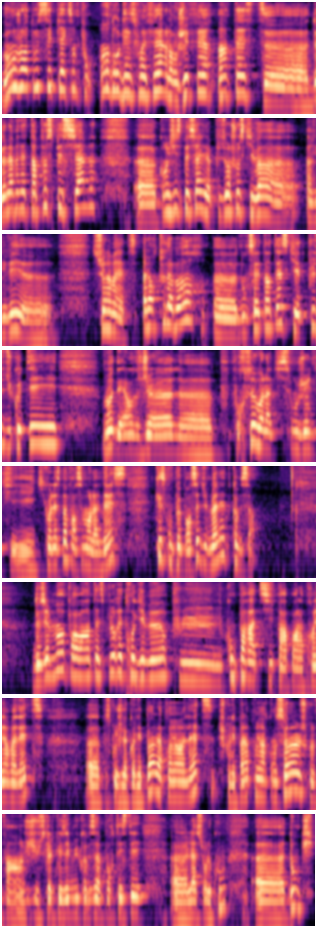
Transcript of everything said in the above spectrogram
Bonjour à tous, c'est Pierre-Alexandre pour AndroGames.fr. Alors je vais faire un test euh, de la manette un peu spécial. Euh, quand je dis spécial, il y a plusieurs choses qui vont euh, arriver sur la manette. Alors tout d'abord, donc ça va être un test qui va être plus du côté moderne, jeune, pour ceux qui sont jeunes, qui, qui connaissent pas forcément la NES. Qu'est-ce qu'on peut penser d'une manette comme ça? Deuxièmement, pour avoir un test plus rétro gamer, plus comparatif par rapport à la première manette. Euh, parce que je la connais pas la première manette, je connais pas la première console, enfin j'ai juste quelques émus comme ça pour tester euh, là sur le coup. Euh, donc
